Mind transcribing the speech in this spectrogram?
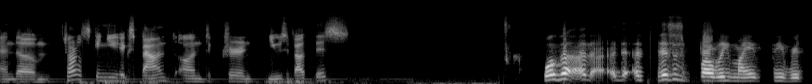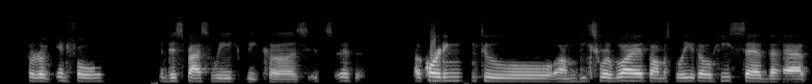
And um, Charles, can you expound on the current news about this? Well, the, the, this is probably my favorite sort of info this past week because it's, it's according to um, Geeks Worldwide, Thomas Polito, he said that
